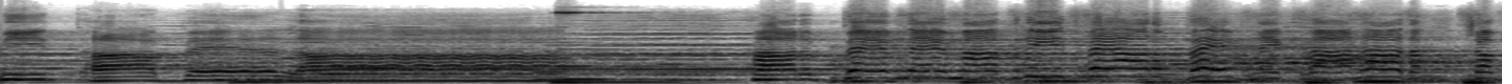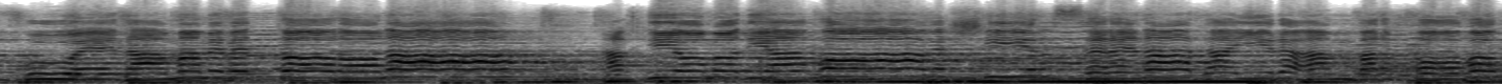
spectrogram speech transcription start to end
מתאבלה. הרבה בני מדריד והרבה בני קנדה שפכו את דמם בטורונה, אך יום עוד יבוא ושיר סרנדה ירעם ברחובות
